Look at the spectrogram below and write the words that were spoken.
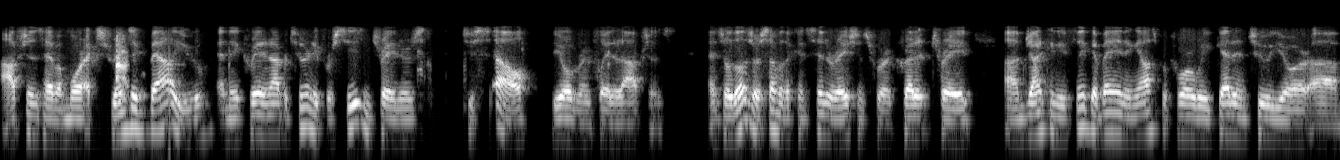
options have a more extrinsic value and they create an opportunity for seasoned traders to sell the overinflated options. And so those are some of the considerations for a credit trade. Um, John, can you think of anything else before we get into your uh,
